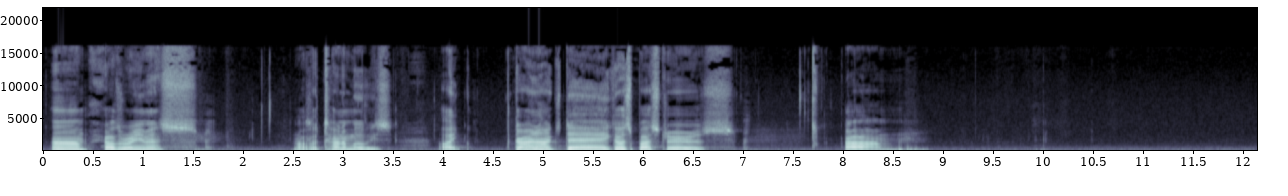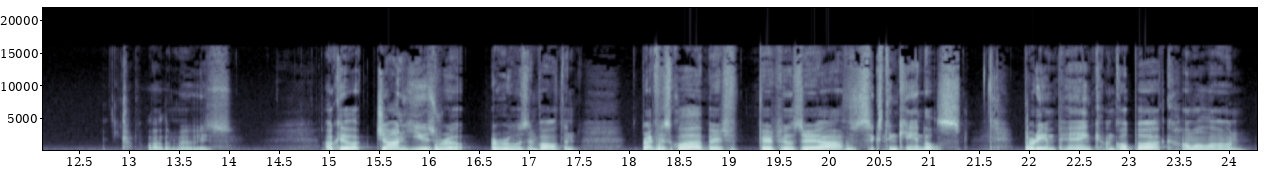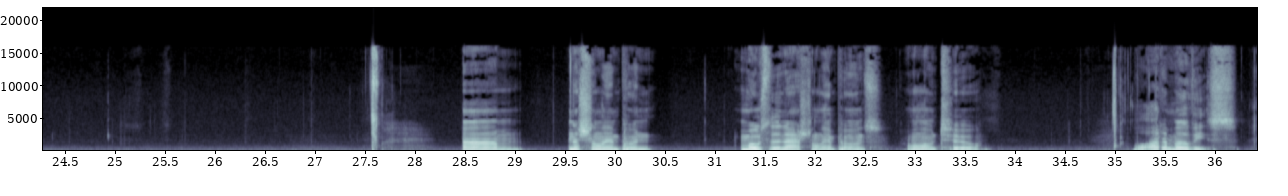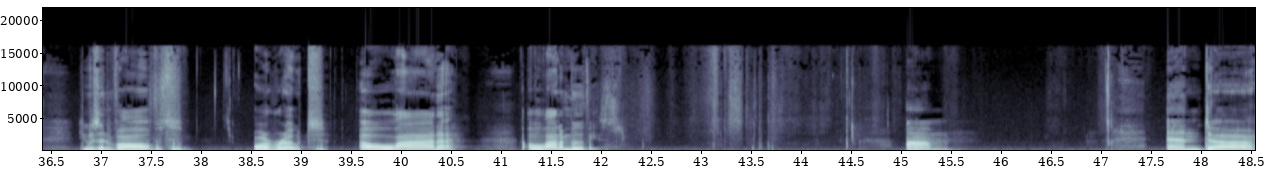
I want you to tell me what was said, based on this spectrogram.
Um, Harold Ramis. Also a ton of movies. Like Groundhog's Day, Ghostbusters, um, a couple other movies. Okay, look, John Hughes wrote or was involved in Breakfast Club, Ferris Bueller's Day Off, Sixteen Candles, Pretty in Pink, Uncle Buck, Home Alone. Um, National Lampoon, most of the National Lampoons, Home Alone 2. A lot of movies. He was involved or wrote a lot of a lot of movies. Um and uh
